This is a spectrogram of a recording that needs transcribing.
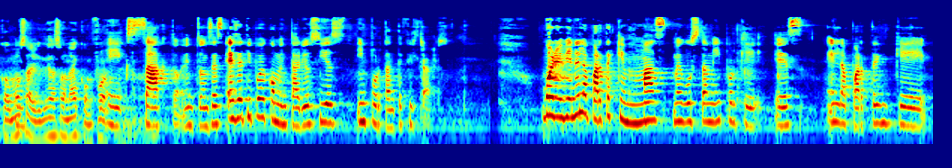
¿Cómo salir de esa zona de confort? Exacto. Entonces, ese tipo de comentarios sí es importante filtrarlos. Bueno, y viene la parte que más me gusta a mí porque es en la parte en que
